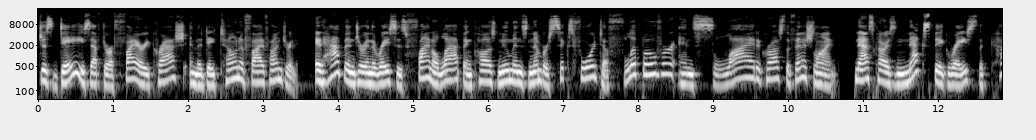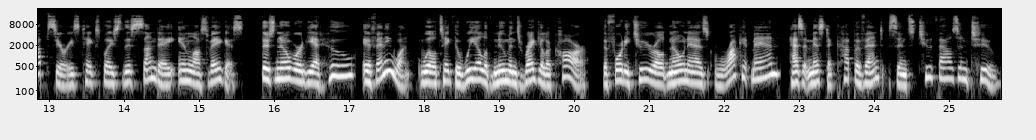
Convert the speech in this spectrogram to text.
just days after a fiery crash in the Daytona 500. It happened during the race's final lap and caused Newman's number six Ford to flip over and slide across the finish line. NASCAR's next big race, the Cup Series, takes place this Sunday in Las Vegas. There's no word yet who, if anyone, will take the wheel of Newman's regular car. The 42 year old, known as Rocket Man, hasn't missed a Cup event since 2002.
